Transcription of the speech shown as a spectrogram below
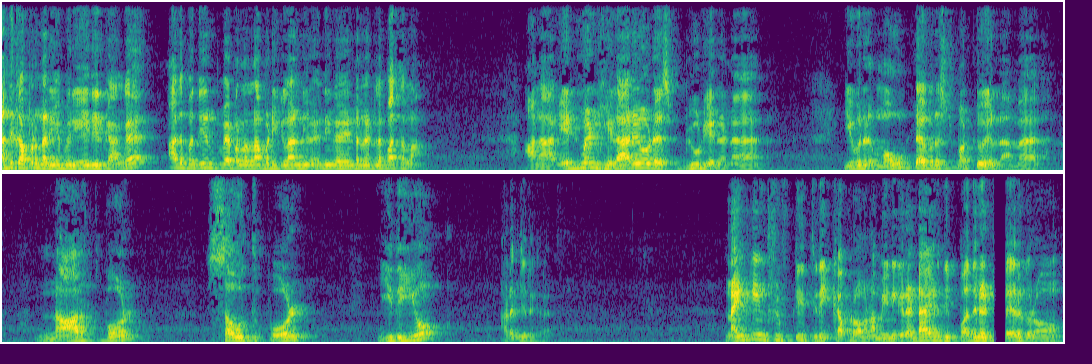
அதுக்கப்புறம் நிறைய பேர் ஏறியிருக்காங்க. அதை பற்றியும் பேப்பர்லலாம் படிக்கலாம். நீங்கள் இன்டர்நெட்டில் பார்த்தலாம் ஆனால் எட்மண்ட் ஹிலாரியோட பியூட்டி என்னென்னா இவர் மவுண்ட் எவரெஸ்ட் மட்டும் இல்லாமல் நார்த் போல் சவுத் போல் இதையும் அடைஞ்சிருக்கிறார். நைன்டீன் ஃபிஃப்டி த்ரீக்கு அப்புறம் நம்ம இன்னைக்கு ரெண்டாயிரத்தி பதினெட்டில் இருக்கிறோம்.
